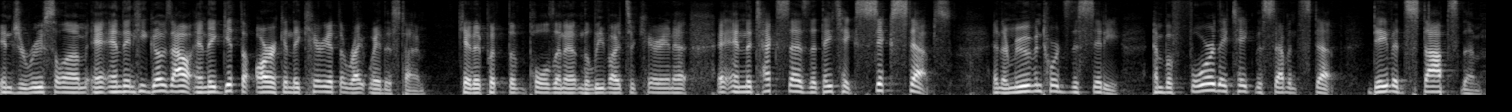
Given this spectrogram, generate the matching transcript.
in Jerusalem. And, and then he goes out and they get the ark and they carry it the right way this time. Okay, they put the poles in it and the Levites are carrying it. And, and the text says that they take six steps and they're moving towards the city. And before they take the seventh step, David stops them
